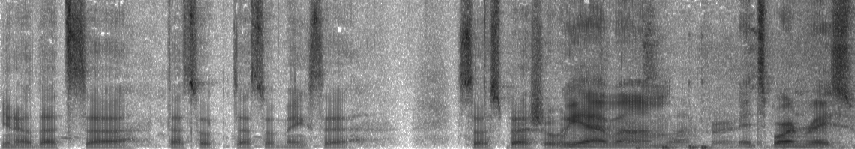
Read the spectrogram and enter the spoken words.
you know that's uh, that's what that's what makes it so special. We have um, at Spartan Race,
